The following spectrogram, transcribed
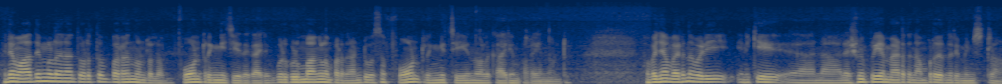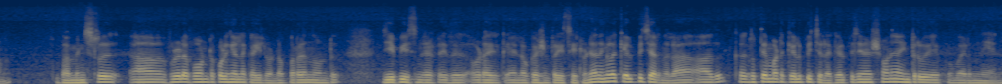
പിന്നെ മാധ്യമങ്ങൾ അതിനകത്ത് പുറത്തും പറയുന്നുണ്ടല്ലോ ഫോൺ റിങ് ചെയ്ത കാര്യം. ഒരു കുടുംബാംഗങ്ങളും പറഞ്ഞു രണ്ട് ദിവസം ഫോൺ റിങ് ചെയ്യുന്നുള്ള കാര്യം പറയുന്നുണ്ട്. അപ്പോൾ ഞാൻ വരുന്ന വഴി എനിക്ക് എന്നാ ലക്ഷ്മിപ്രിയ മാഡത്തിന്റെ നമ്പർ തരുന്നൊരു മിനിസ്റ്ററാണ്. അപ്പോൾ മിനിസ്റ്റർ പുള്ളിയുടെ ഫോൺ റെക്കോർഡിംഗ് എല്ലാം കയ്യിലുണ്ട്. അപ്പോൾ പറയുന്നുണ്ട് ജി പി എസിന്റെ ഇത് അവിടെ ലൊക്കേഷൻ ട്രേസ് ചെയ്തിട്ടുണ്ട്. ഞാൻ നിങ്ങളെ കേൾപ്പിച്ചായിരുന്നില്ല. അത് കൃത്യമായിട്ട് കേൾപ്പിച്ചില്ല. കേൾപ്പിച്ചതിന് ശേഷമാണ് ഞാൻ ഇന്റർവ്യൂ ഇപ്പം വരുന്നത് ഞാൻ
